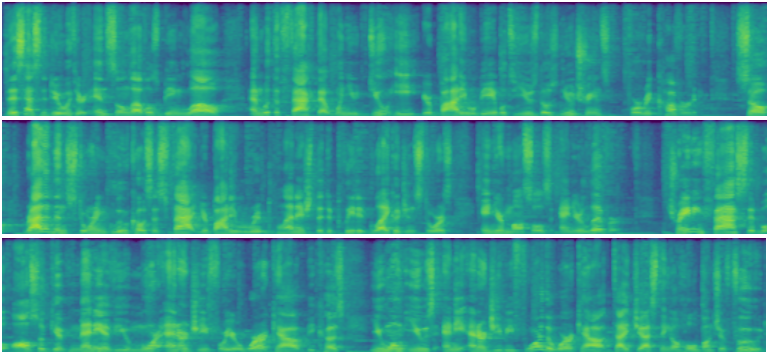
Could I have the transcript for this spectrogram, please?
This has to do with your insulin levels being low and with the fact that when you do eat, your body will be able to use those nutrients for recovery. So rather than storing glucose as fat, your body will replenish the depleted glycogen stores in your muscles and your liver. Training fasted will also give many of you more energy for your workout because you won't use any energy before the workout digesting a whole bunch of food.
